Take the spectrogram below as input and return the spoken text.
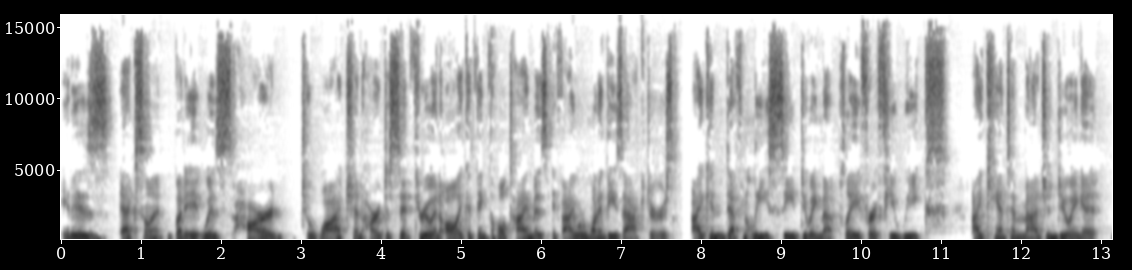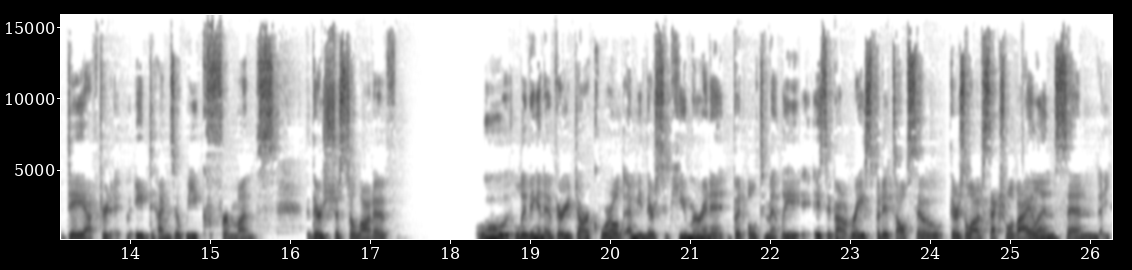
It is excellent, but it was hard to watch and hard to sit through. And all I could think the whole time is if I were one of these actors, I can definitely see doing that play for a few weeks. I can't imagine doing it day after day, eight times a week for months. There's just a lot of ooh, living in a very dark world. I mean, there's some humor in it, but ultimately it's about race, but it's also, there's a lot of sexual violence and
